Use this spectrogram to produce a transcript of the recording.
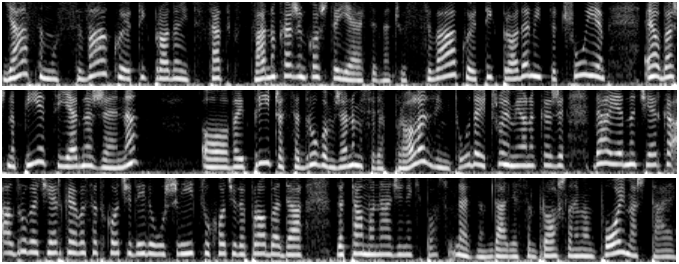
Ja sam u svakoj od tih prodavnica, sad stvarno kažem ko što jeste, znači u svakoj od tih prodavnica čujem, evo baš na pijaci jedna žena, ovaj priča sa drugom ženom i sad ja prolazim tuda i čujem i ona kaže da jedna ćerka, al druga ćerka evo sad hoće da ide u Švicu, hoće da proba da da tamo nađe neki posao. Ne znam, dalje sam prošla, nemam pojma šta je.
